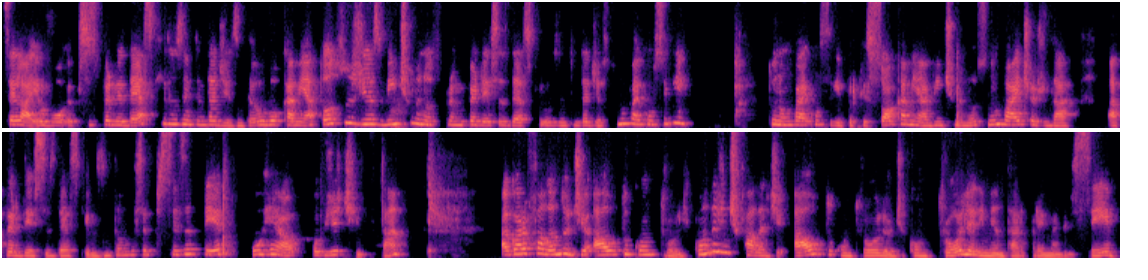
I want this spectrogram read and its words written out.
sei lá, eu vou, eu preciso perder 10 quilos em 30 dias, então eu vou caminhar todos os dias 20 minutos para me perder esses 10 quilos em 30 dias. Tu não vai conseguir. Tu não vai conseguir, porque só caminhar 20 minutos não vai te ajudar a perder esses 10 quilos. Então, você precisa ter o real objetivo, tá? Agora, falando de autocontrole. Quando a gente fala de autocontrole ou de controle alimentar para emagrecer,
